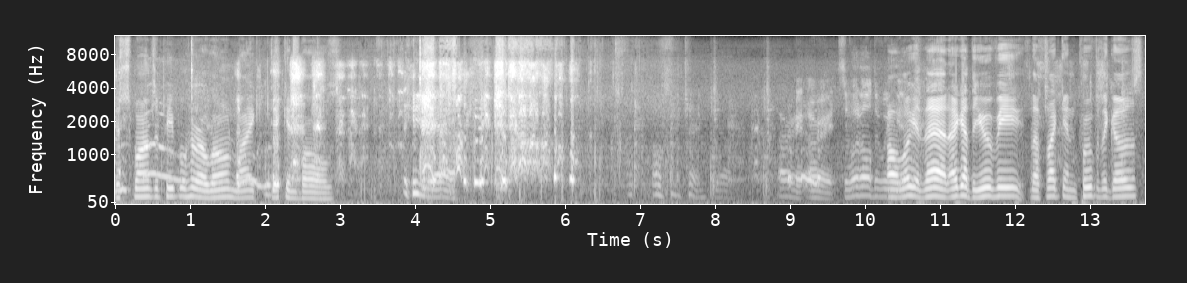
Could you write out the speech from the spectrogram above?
It spawns of people who are alone, Mike, dick and balls. yeah. Oh my god. Alright, alright. So what all do we Oh, get? look at that. I got the UV, the fucking poop of the ghost,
